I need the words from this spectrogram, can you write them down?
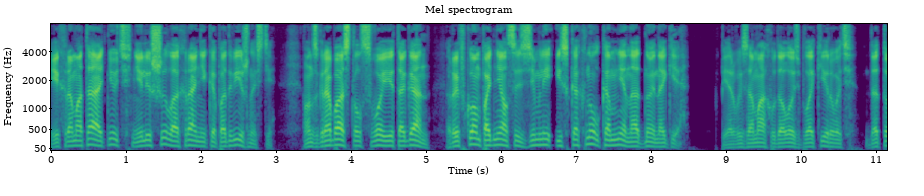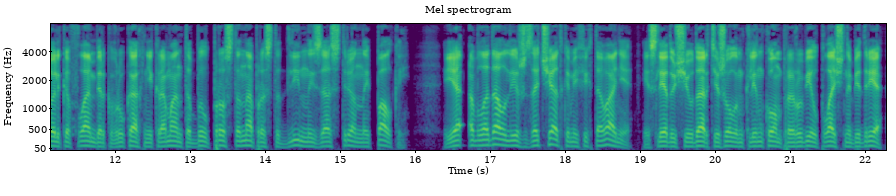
И хромота отнюдь не лишила охранника подвижности. Он сгробастал свой ятаган, рывком поднялся с земли и скакнул ко мне на одной ноге. Первый замах удалось блокировать, да только фламберг в руках некроманта был просто-напросто длинной заостренной палкой. Я обладал лишь зачатками фехтования, и следующий удар тяжелым клинком прорубил плащ на бедре,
